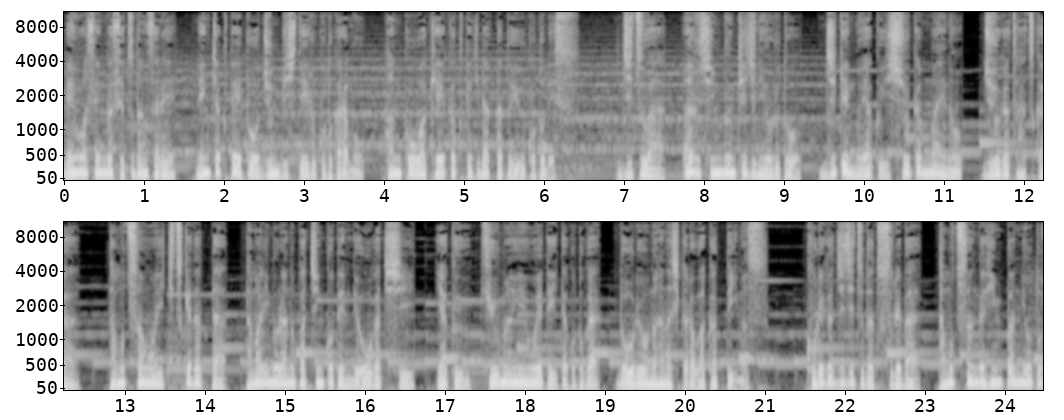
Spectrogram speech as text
電話線が切断され、粘着テープを準備していることからも、犯行は計画的だったということです。実は、ある新聞記事によると、事件の約1週間前の10月20日、保さんは行きつけだったたまり村のパチンコ店で大勝ちし、約9万円を得ていたことが同僚の話から分かっています。これが事実だとすれば、保さんが頻繁に訪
